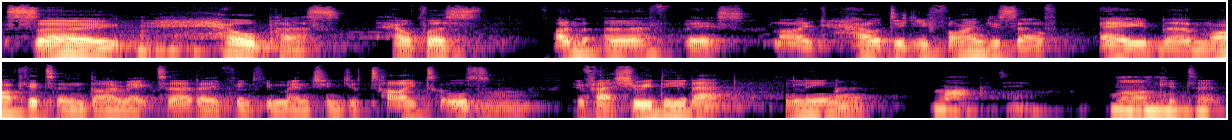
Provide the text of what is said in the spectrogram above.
So help us, help us unearth this. Like, how did you find yourself? A, the marketing director. I don't think you mentioned your titles. In fact, should we do that, Lena? Marketing. marketing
